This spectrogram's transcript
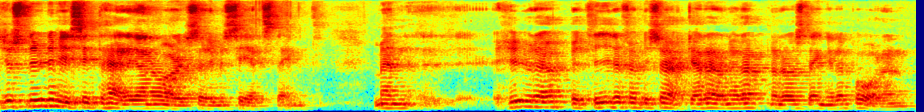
just nu när vi sitter här i januari så är museet stängt. Men eh, hur är öppettider för besökare och när öppnar det och stänger det på åren?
